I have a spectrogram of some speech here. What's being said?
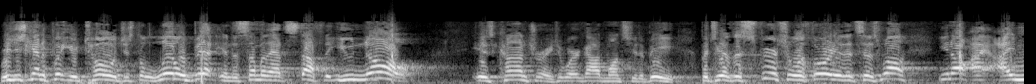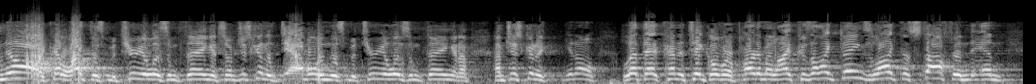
Where you just kind of put your toe just a little bit into some of that stuff that you know is contrary to where God wants you to be. But you have the spiritual authority that says, well, you know, I, I know I kind of like this materialism thing, and so I'm just going to dabble in this materialism thing, and I'm, I'm just going to, you know, let that kind of take over a part of my life because I like things, I like the stuff, and, and,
